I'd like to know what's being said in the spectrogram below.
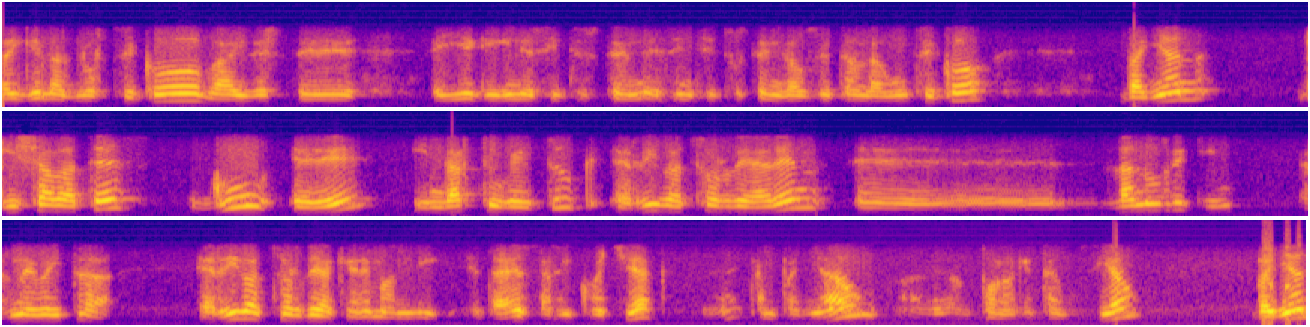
bai gelak lortzeko, bai beste eiek egin zituzten, ezin zituzten gauzetan laguntzeko, baina gisa batez gu ere indartu gaituk herri batzordearen e, lan horrekin, erne baita herri batzordeak ere mandik, eta ez harriko etxeak, e, kampaina hau, e, antonak eta guzti hau, baina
